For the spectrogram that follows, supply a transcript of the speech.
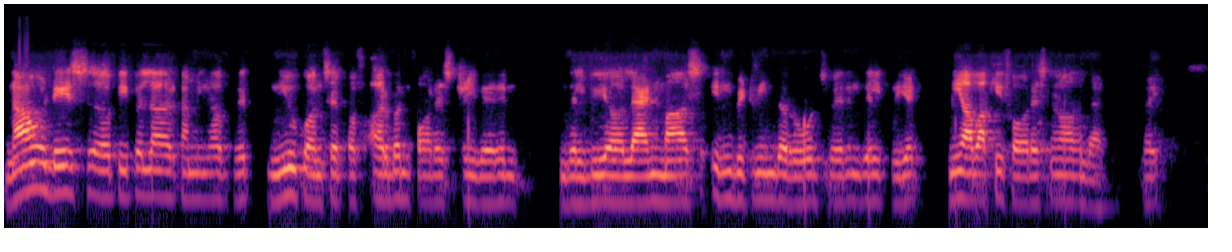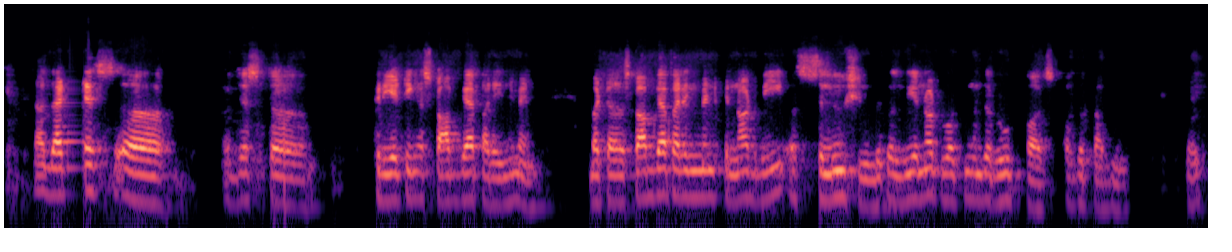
Nowadays, uh, people are coming up with new concept of urban forestry, wherein there'll be a landmass in between the roads, wherein they'll create Miyawaki forest and all that, right? Now that is uh, just uh, creating a stopgap arrangement. But a stopgap arrangement cannot be a solution because we are not working on the root cause of the problem, right?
